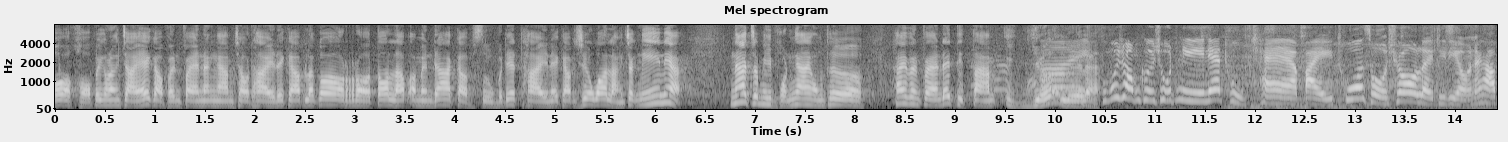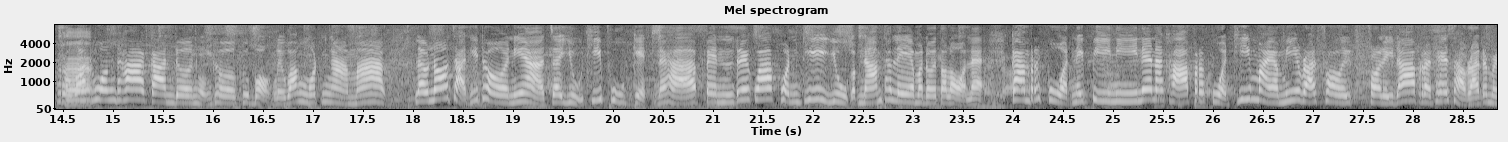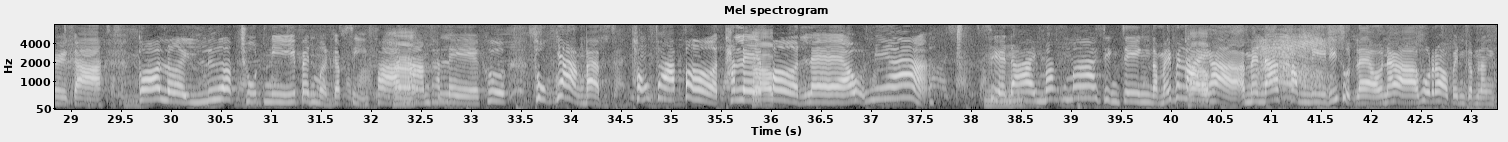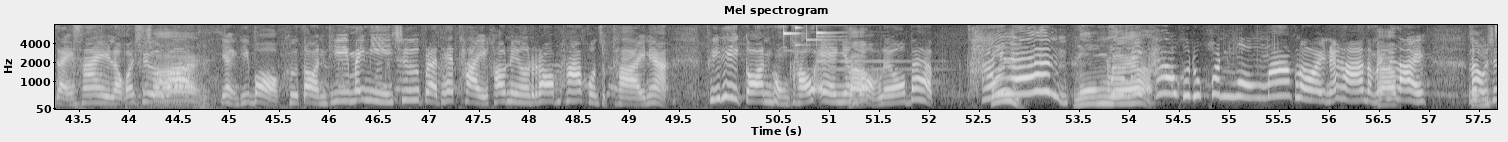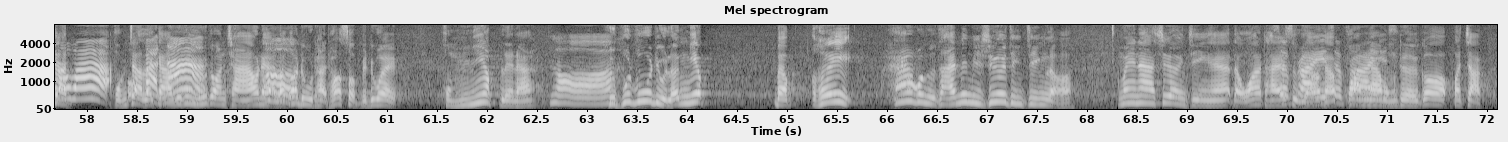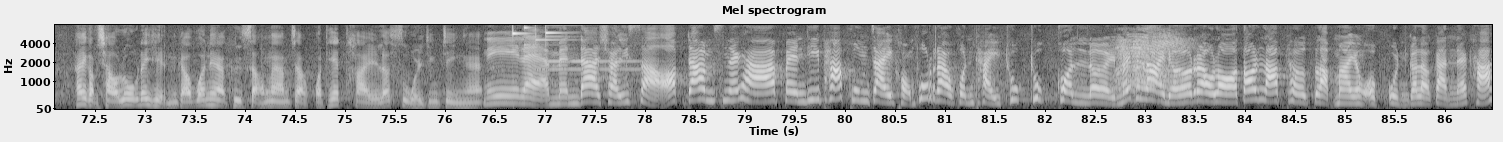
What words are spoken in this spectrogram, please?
ก็ขอเป็นกำลังใจให้กับแฟนๆนางงามชาวไทยนะครับแล้วก็รอต้อนรับอแมนด้ากลับสู่ประเทศไทยนะครับเชื่อว่าหลังจากนี้เนี่ยน่าจะมีผลงานของเธอ ให้แฟนๆ ได้ติดตามอีกเยอะเลยแหละใช่คุณผู้ชมคือชุดนี้เนี่ยถูกแชร์ไปทั่วโซเชียลเลยทีเดียวนะคะ เพราะว่าฮะท่วงท่าการเดินของเธอคือบอกเลยว่างดงามมาก แล้วนอกจากที่เธอเนี่ยจะอยู่ที่ภูเก็ตนะคะ เป็นเรียกว่าคนที่อยู่กับน้ำทะเลมาโดยตลอดแหละ การประกวดในปีนี้เนี่ยนะคะ ประกวดที่ไมอามีรัฐฟลอริดาประเทศสหรัฐอเมริกา ก็เลยเลือกชุดนี้เป็นเหมือนกับสีฟ้าฮะน้ำทะเลคือทุกอย่างแบบท้องฟ้าเปิดทะเลครับเปิดแล้วเนี่ย เสียดายมาก ๆ จริง ๆ แต่ไม่เป็นไรครับค่ะอแมนด้าทำดีที่สุดแล้วนะคะ พวกเราเป็นกำลังใจให้เราก็เชื่อว่าใช่ อย่างที่บอกคือตอนที่ไม่มีชื่อประเทศไทยเข้าในรอบ 5 คนสุดท้ายเนี่ย พิธีกรของเขาเองยังครับบอกเลยว่าแบบไทยเฮ้ยแลนด์งงคืเลอยไม่อะเข้าคือทุกคนงงมากเลยนะคะ แต่ไม่ครับเป็นไร เราเชื่อว่าผมจัดรายการโอกาวิสหทน้ายุตอนเช้าเนี่ยเออแล้วก็ดูถ่ายทอดสดไปด้วย ผมเงียบเลยนะ หรอ คือพูดพูดอยู่แล้วเงียบแบบเฮ้ยห้าคนสุดท้ายไม่มีชื่อจริง ๆ เหรอ ไม่น่าเชื่อจริงๆฮะแต่ว่าท้ายสุดแล้วครับ Surprise ความงาม surprise ของเธอก็ประจักษ์ให้กับชาวโลกได้เห็นครับ ว่าเนี่ยคือสาวงามจากประเทศไทยและสวยจริงๆฮะ นี่แหละแมนดาชาลิสาออฟดัมส์นะคะ เป็นที่ภาคภูมิใจของพวกเราคนไทยทุกๆ คนเลย ไม่เป็นไร เดี๋ยวเรารอต้อนรับเธอกลับมาอย่างอบอุ่นก็แล้วกันนะคะ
